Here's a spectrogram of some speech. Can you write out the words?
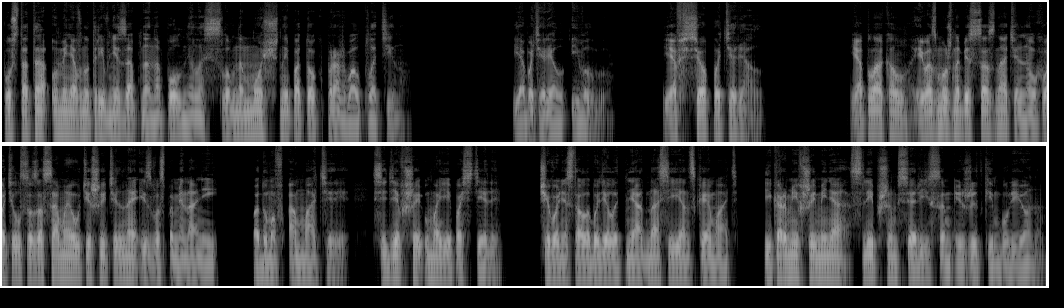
пустота у меня внутри внезапно наполнилась, словно мощный поток прорвал плотину. Я потерял Иволгу. Я все потерял. Я плакал и, возможно, бессознательно ухватился за самое утешительное из воспоминаний, подумав о матери, сидевшей у моей постели, чего не стала бы делать ни одна сиенская мать, и кормившей меня слипшимся рисом и жидким бульоном.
